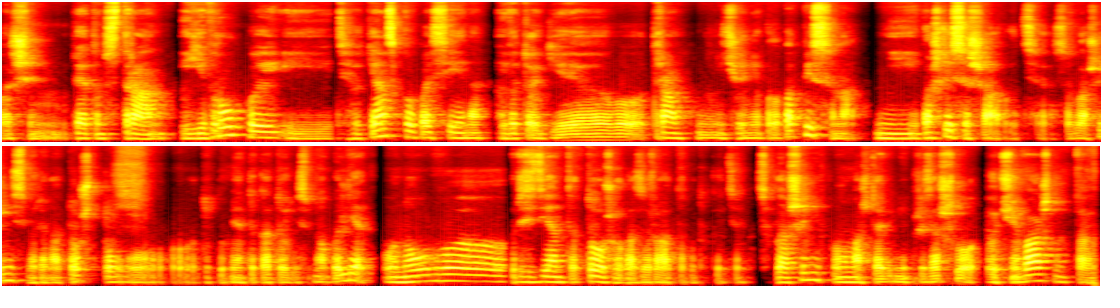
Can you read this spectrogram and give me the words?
большим рядом стран и Европы, и Тихоокеанского бассейна. И в итоге э, Трамп ничего не было подписано. Не вошли США в эти соглашения, несмотря на то, что документы готовились много лет. У нового президента тоже возврата вот к этим соглашениям в полном масштабе не произошло. Очень важно там,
